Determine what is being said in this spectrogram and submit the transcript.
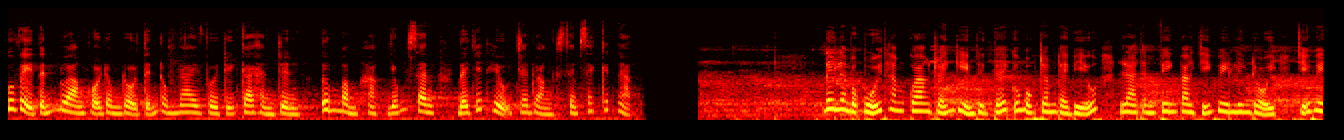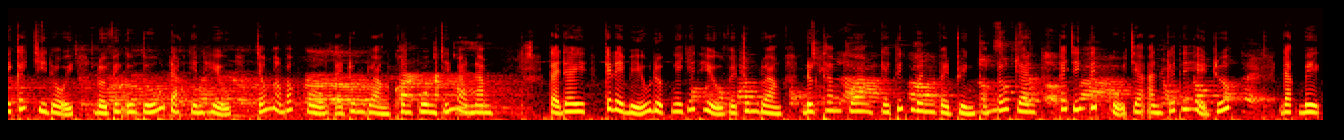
Thưa quý vị, tỉnh đoàn Hội đồng đội tỉnh Đồng Nai vừa triển khai hành trình ươm mầm hạt giống xanh để giới thiệu cho đoàn xem xét kết nạp. Đây là một buổi tham quan trải nghiệm thực tế của 100 đại biểu là thành viên ban chỉ huy liên đội, chỉ huy các chi đội, đội viên ưu tú đạt danh hiệu cháu ngoan Bắc Hồ tại Trung đoàn Không quân 935. Tại đây, các đại biểu được nghe giới thiệu về trung đoàn, được tham quan, nghe thuyết minh về truyền thống đấu tranh, các chiến tích của cha anh các thế hệ trước. Đặc biệt,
